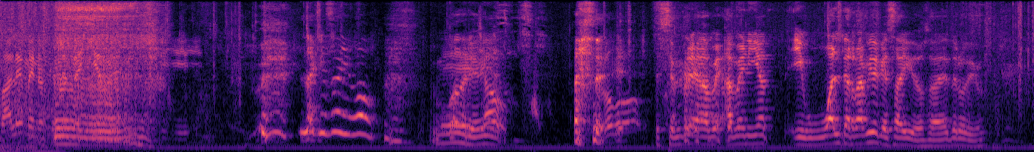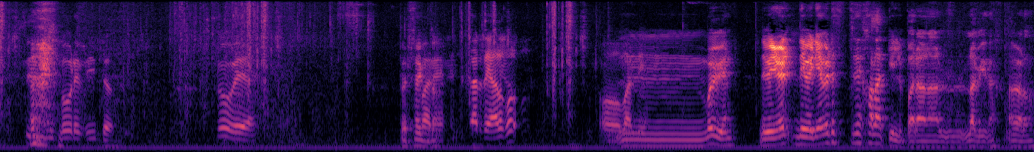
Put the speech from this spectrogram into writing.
Vale, menos 77. Y... La que se ha llevado. Madre Eh, mía. Siempre ha, ve- ha venido igual de rápido que se ha ido, o sea, ya te lo digo. Sí, pobrecito. No veas. Perfecto. Vale, ¿necesitas de algo? O bien? Mm, muy bien. Debería, debería haberte dejado la kill para la, la vida, la verdad.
